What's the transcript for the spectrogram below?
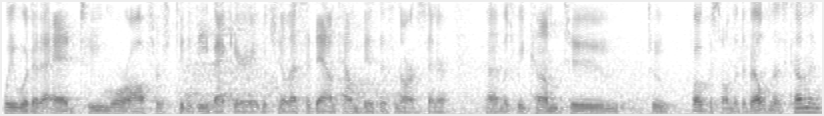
we would add two more officers to the DBAC area, which, you know, that's the Downtown Business and Arts Center. Um, as we come to, to focus on the development that's coming,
